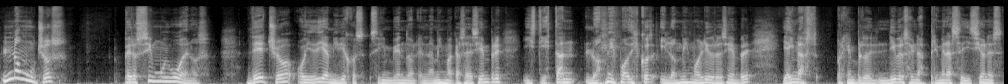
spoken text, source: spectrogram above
No muchos, pero sí muy buenos. De hecho, hoy día mis viejos siguen viviendo en la misma casa de siempre y, y están los mismos discos y los mismos libros de siempre. Y hay unas, por ejemplo, en libros hay unas primeras ediciones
